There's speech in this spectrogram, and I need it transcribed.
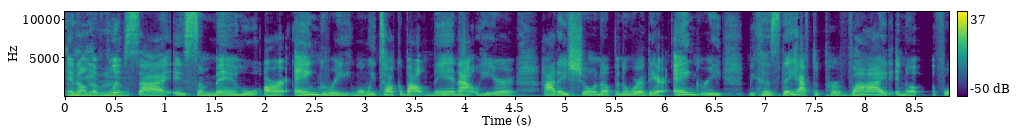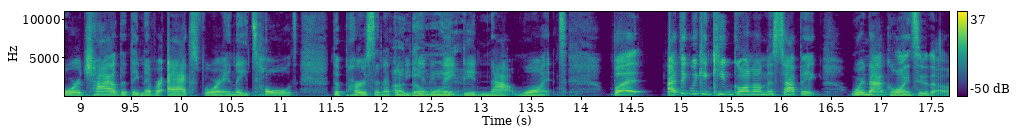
and and on the flip side is some men who are angry. When we talk about men out here, how they showing up in the world, they're angry because they have to provide in a, for a child that they never asked for, and they told the person at the I beginning they it. did not want. But I think we can keep going on this topic. We're not going to though,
